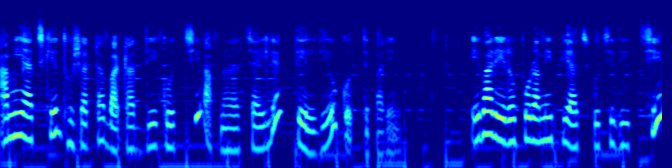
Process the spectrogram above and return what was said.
আমি আজকে ধোসাটা বাটার দিয়ে করছি, আপনারা চাইলে তেল দিয়েও করতে পারেন। এবার এর ওপর আমি পেঁয়াজ কুচি দিচ্ছি।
